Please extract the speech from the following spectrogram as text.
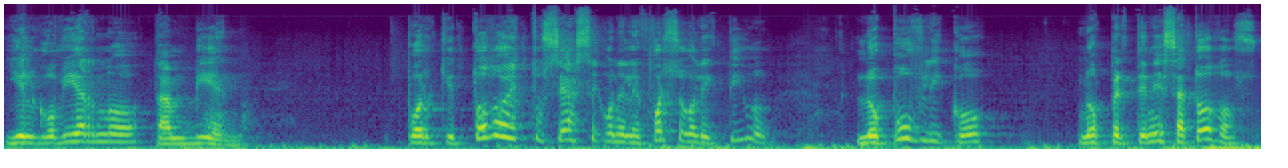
y el gobierno también. Porque todo esto se hace con el esfuerzo colectivo. Lo público nos pertenece a todos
